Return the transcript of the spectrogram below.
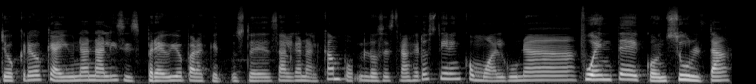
yo creo que hay un análisis previo para que ustedes salgan al campo. Los extranjeros tienen como alguna fuente de consulta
